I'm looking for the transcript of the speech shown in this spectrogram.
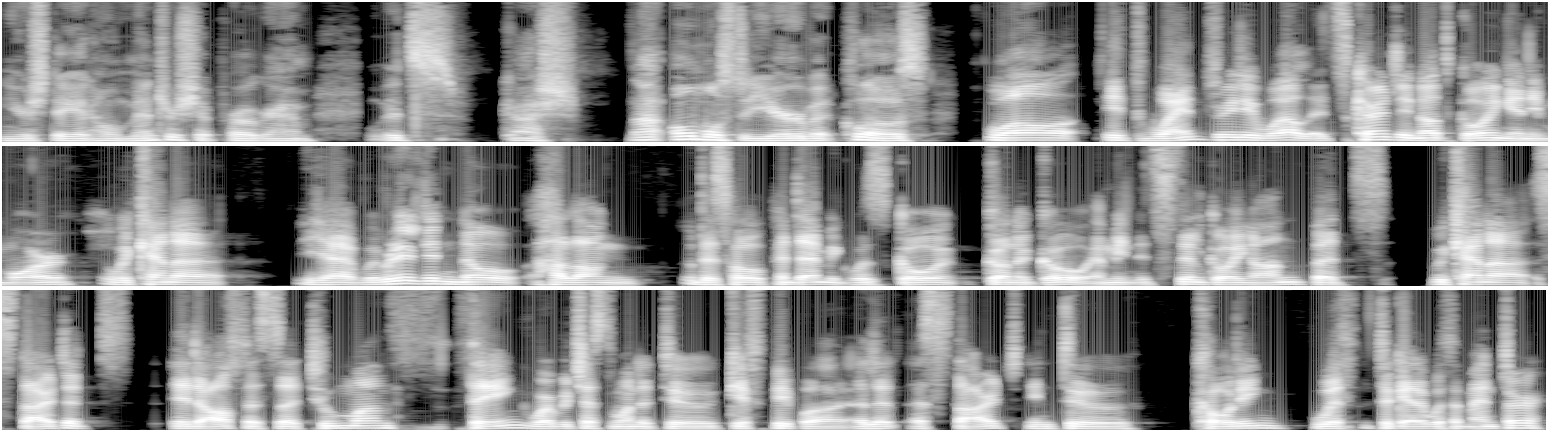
your stay at home mentorship program, it's, gosh, not almost a year, but close. Well, it went really well. It's currently not going anymore. We kind of, yeah, we really didn't know how long this whole pandemic was going gonna go. I mean, it's still going on, but we kind of started it off as a two month thing where we just wanted to give people a, little a start into coding with together with a mentor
